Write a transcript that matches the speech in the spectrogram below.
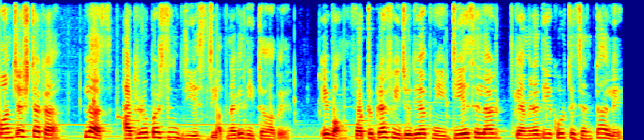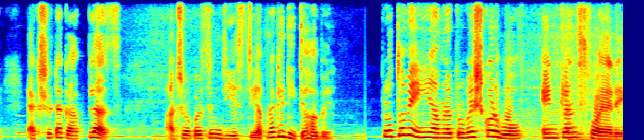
পঞ্চাশ টাকা প্লাস আঠেরো পার্সেন্ট জিএসটি আপনাকে দিতে হবে। এবং ফটোগ্রাফি যদি আপনি ডিএসএলআর ক্যামেরা দিয়ে করতে চান, তাহলে একশো টাকা প্লাস আঠেরো পার্সেন্ট জিএসটি আপনাকে দিতে হবে। প্রথমেই আমরা প্রবেশ করব এন্ট্রান্স ফয়ারে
